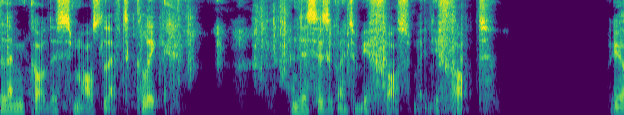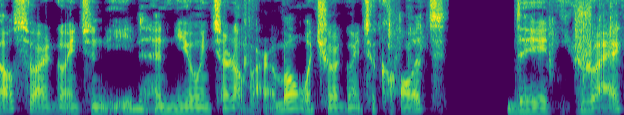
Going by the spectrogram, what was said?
Let me call this mouse left click. And this is going to be false by default. We also are going to need a new internal variable, which we're going to call it the drag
